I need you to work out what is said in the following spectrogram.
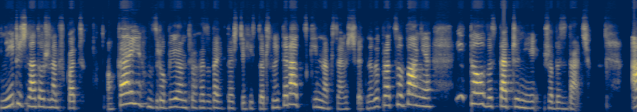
nie liczyć na to, że na przykład OK, zrobiłem trochę zadań w teście historyczno-literackim, napisałem świetne wypracowanie i to wystarczy mi, żeby zdać. A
